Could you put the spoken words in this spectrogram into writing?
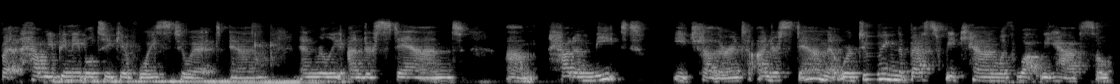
But have we been able to give voice to it and and really understand um, how to meet each other and to understand that we're doing the best we can with what we have so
